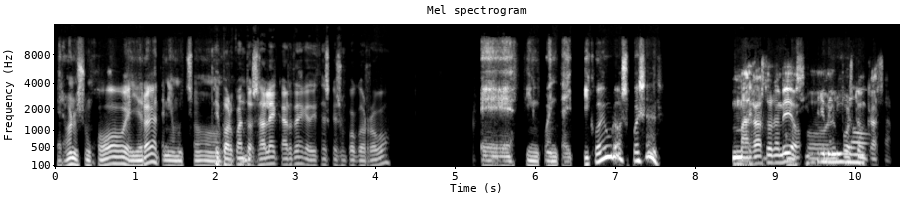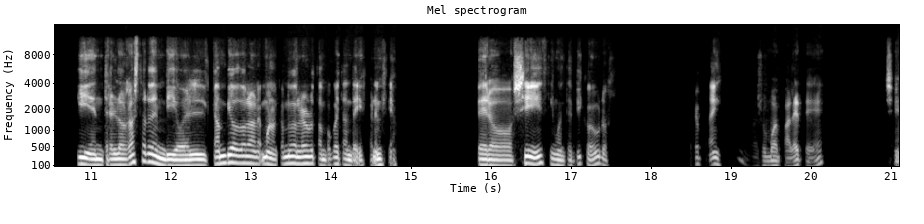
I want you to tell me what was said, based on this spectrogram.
Pero bueno, es un juego que yo creo que tenía mucho. ¿Y por cuánto sale, Carte, que dices que es un poco robo? Eh, 50 y pico euros, puede ser. ¿Más gastos de envío o me el lío- puesto en casa? Y entre los gastos de envío, el cambio dólar, bueno, el cambio dólar euro tampoco hay tanta diferencia. Pero sí, 50 y pico euros. Creo que por ahí. Es un buen palete, ¿eh? Sí,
